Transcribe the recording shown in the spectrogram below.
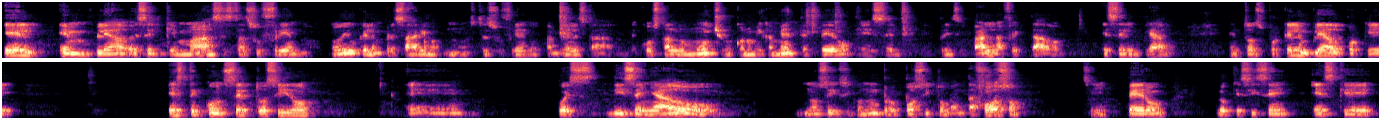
el empleado es el que más está sufriendo. No digo que el empresario no esté sufriendo, también le está costando mucho económicamente, pero es el principal afectado es el empleado. Entonces, ¿por qué el empleado? Porque este concepto ha sido, eh, pues, diseñado, no sé si con un propósito ventajoso, ¿sí? Pero lo que sí sé es que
